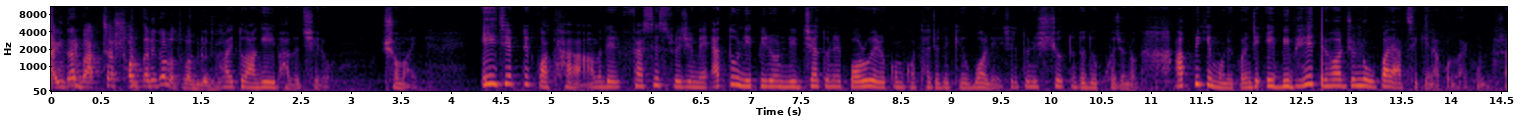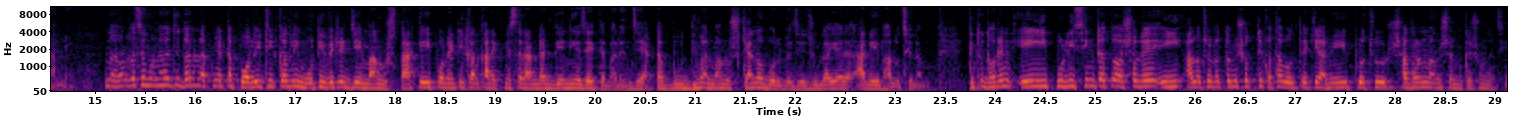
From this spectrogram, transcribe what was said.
আইদার বাচ্চা সরকারি দল অথবা বিরোধী হয়তো আগেই ভালো ছিল সময়। এই যে একটা কথা আমাদের ফ্যাসিস্ট রেজিমে এত নিপীড়ন নির্যাতনের পরও এরকম কথা যদি কেউ বলে সেটা তো নিশ্চয়ই অত্যন্ত দুঃখজনক। আপনি কি মনে করেন যে এই বিভেদ হওয়ার জন্য উপায় আছে কিনা কোনো এখন সামনে? আমার কাছে মনে হয় যে ধরুন আপনি একটা পলিটিক্যালি মোটিভেটেড যে মানুষ তাকে এই পলিটিক্যাল কারেক্টনেসের আন্ডার দিয়ে নিয়ে যেতে পারেন যে একটা বুদ্ধিমান মানুষ কেন বলবে যে জুলাইয়ের আগেই ভালো ছিলাম। কিন্তু ধরেন এই পুলিশিংটা তো আসলে এই আলোচনা তো আমি সত্যি কথা বলতে কি আমি প্রচুর সাধারণ মানুষের মুখে শুনেছি।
